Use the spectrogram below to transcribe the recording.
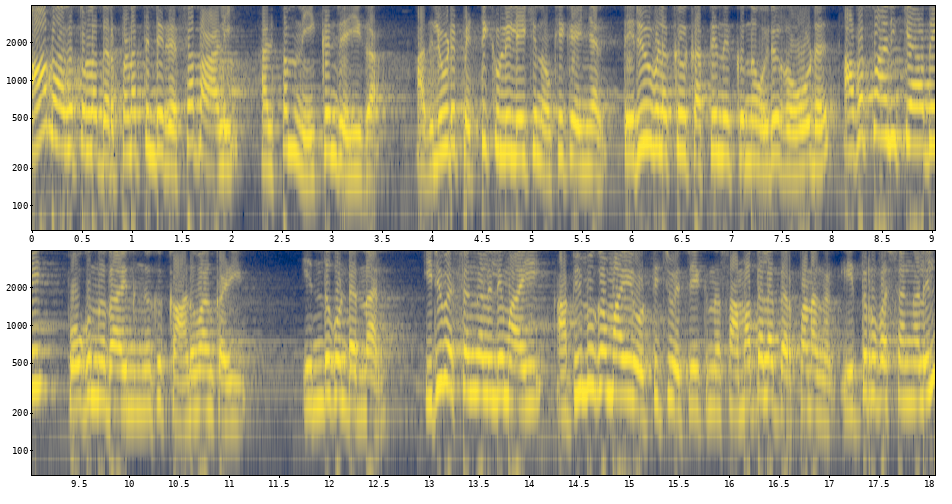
ആ ഭാഗത്തുള്ള ദർപ്പണത്തിന്റെ രസപാളി അല്പം നീക്കം ചെയ്യുക. അതിലൂടെ പെട്ടിക്കുള്ളിലേക്ക് നോക്കിക്കഴിഞ്ഞാൽ തെരുവ് വിളക്കിൽ കത്തി നിൽക്കുന്ന ഒരു റോഡ് അവസാനിക്കാതെ പോകുന്നതായി നിങ്ങൾക്ക് കാണുവാൻ കഴിയും. എന്തുകൊണ്ടെന്നാൽ ഇരുവശങ്ങളിലുമായി അഭിമുഖമായി ഒട്ടിച്ചു വെച്ചേക്കുന്ന സമതല ദർപ്പണങ്ങൾ എതിർവശങ്ങളിൽ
